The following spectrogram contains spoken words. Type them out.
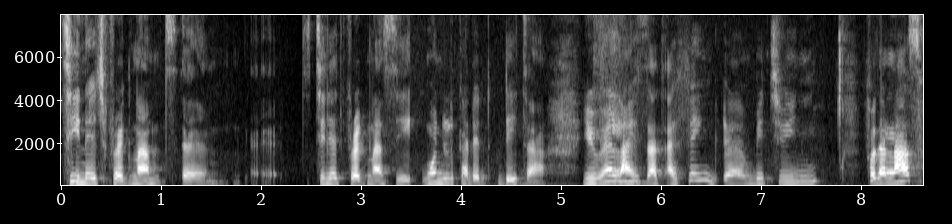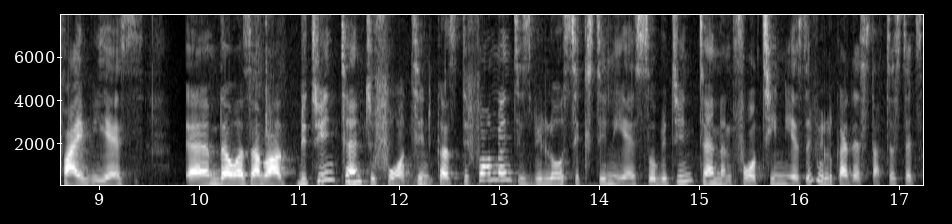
teenage pregnant um, uh, teenage pregnancy when you look at the data you realize that i think um, between for the last five years, um, there was about between 10 to 14, because defilement is below 16 years, so between 10 and 14 years. If you look at the statistics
